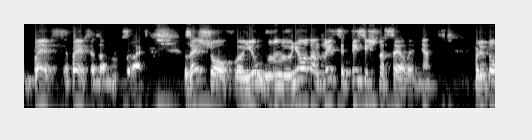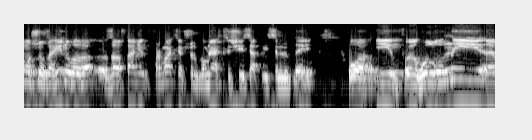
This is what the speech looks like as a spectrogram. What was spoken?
Бевся, Бевся називається. Зайшов в нього там 30 тисяч населення. При тому, що загинуло за останню інформацію, якщо не помиляюся, 68 людей. От і головний е,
